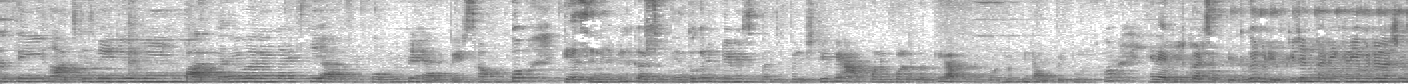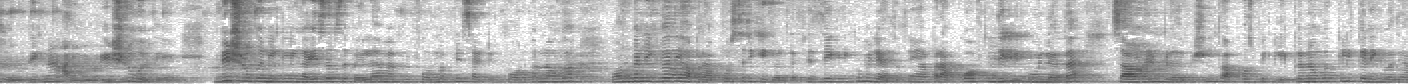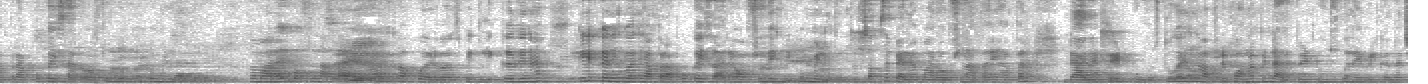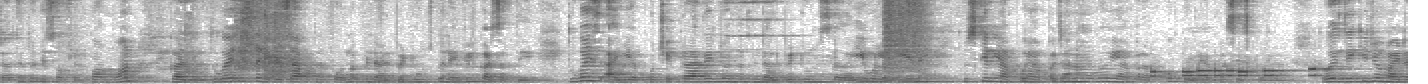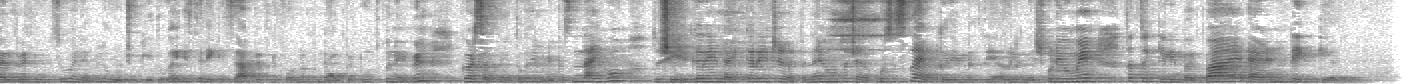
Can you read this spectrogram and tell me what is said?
करते हैं। आज के वीडियो में हम बात करने वाले हैं गाइस कि आप फ़ोन में अपने डायल पेड साउंड को कैसे इनेबल कर सकते हैं। तो अगर वीडियो में सिंपल सिंपल स्टेप है आपको ने फॉलो करके आप अपने फ़ोन में अपने डायल पेड टूल्स को इनेबल कर सकते हैं। तो अगर वीडियो की जानकारी के लिए वीडियो अच्छा ज़रूर देखना। आइए वीडियो शुरू करते हैं। वीडियो शुरू करने के लिए गाइस, सबसे पहले हमें अपने फ़ोन में अपनी सेटिंग को ऑन करना होगा। ऑन करने के बाद यहाँ पर आपको इस तरीके का इंटरफेस देखने को मिल जाता है तो यहाँ पर आपको ऑप्शन देखने को मिल जाता है साउंड एंड वाइब्रेशन तो आपको उस पर क्लिक करना होगा। क्लिक करने के बाद यहाँ पर आपको कई सारे ऑप्शन देखने को मिल जाते हैं। तो हमारा एक ऑप्शन आता है एडवांस तो आपको एडवांस पे क्लिक कर देना है। क्लिक करने के बाद यहाँ पर आपको कई सारे ऑप्शन देखने को मिलते हैं। तो सबसे पहले हमारा ऑप्शन आता है यहाँ पर डायरेक्ट पेड टूल्स तो गाइज़ हम अपने फ़ोन में अपने डायरेक्ट पेड टूल्स को इनेबल चाहते हैं तो इस ऑप्शन को हम ऑन कर देंगे। तो गाइज़ इस तरीके से आप अपने फ़ोन में अपने डायरेक्ट पेड टूल्स को इनेबल कर सकते। हैं तो गाइज़ आइए आपको चेक करा दें, जो हमने डायरेक्ट पेड टूल्स लगाई है, वो लगी है नहीं? तो उसके लिए आपको यहाँ पर जाना होगा, यहाँ पर आपको कोड नंबर सर्च करना है। तो गाइज़ देखिए जो हमारी डायल पेड टूल्स है, वो इनेबल हो चुकी है। तो गाइज़ इस तरीके से आप भी अपने फ़ोन में अपने डायल पेड टूल्स को इनेबल कर सकते हैं। तो अगर वीडियो पसंद आई हो तो शेयर करें लाइक करें। चैनल पर नए हो तो चैनल को सब्सक्राइब करें। मिलते हैं अगले नेक्स्ट वीडियो में। तब तक के लिए bye bye and take care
